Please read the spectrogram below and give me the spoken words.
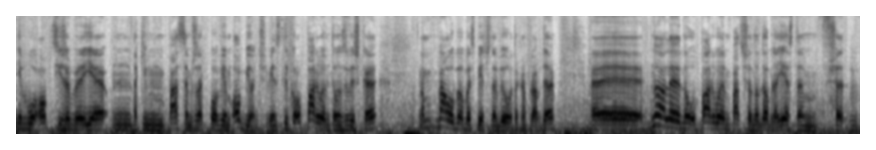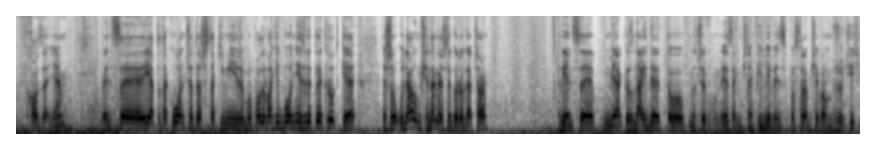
nie było opcji, żeby je mm, takim pasem, że tak powiem, objąć, więc tylko oparłem tą zwyżkę. No, mało by bezpieczne było tak naprawdę. E, no ale no, oparłem, patrzę, no dobra, jestem, wchodzę, nie? Więc e, ja to tak łączę też z takimi, że bo polowanie było niezwykle krótkie. Zresztą udało mi się nagrać tego rogacza. Więc e, jak znajdę, to znaczy jest w jakimś tam filmie, więc postaram się Wam wrzucić.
